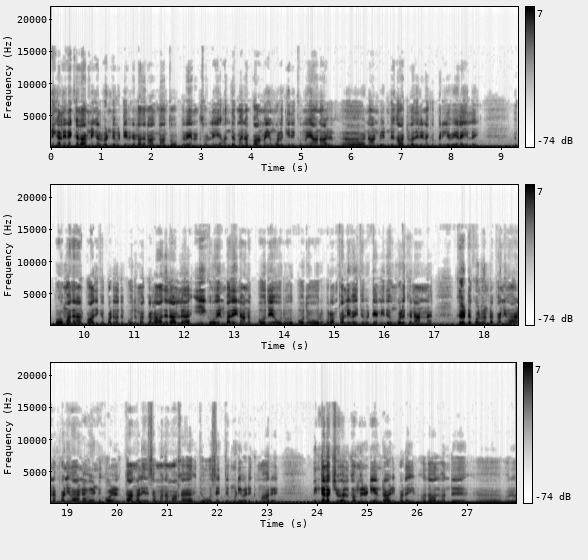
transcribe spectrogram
நீங்கள் நினைக்கலாம் நீங்கள் வெண்டு விட்டீர்கள் அதனால் நான் தோற்கிறேன் என்று சொல்லி அந்த மனப்பான்மை உங்களுக்கு இருக்குமேயானால் நான் வென்று காட்டுவதில் எனக்கு பெரிய வேலை இல்லை. இப்போவும் அதனால் பாதிக்கப்படுவது பொதுமக்கள். ஆதலால் ஈகோ என்பதை நான் எப்போதே ஒரு எப்போதோ ஒரு புறம் தள்ளி வைத்து விட்டேன். இது உங்களுக்கு நான் கேட்டுக்கொள்கின்ற பணிவான பணிவான வேண்டுகோள். தாங்கள் இது சம்பந்தமாக யோசித்து முடிவெடுக்குமாறு இன்டலெக்சுவல் கம்யூனிட்டி என்ற அடிப்படையில் அதாவது வந்து ஒரு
